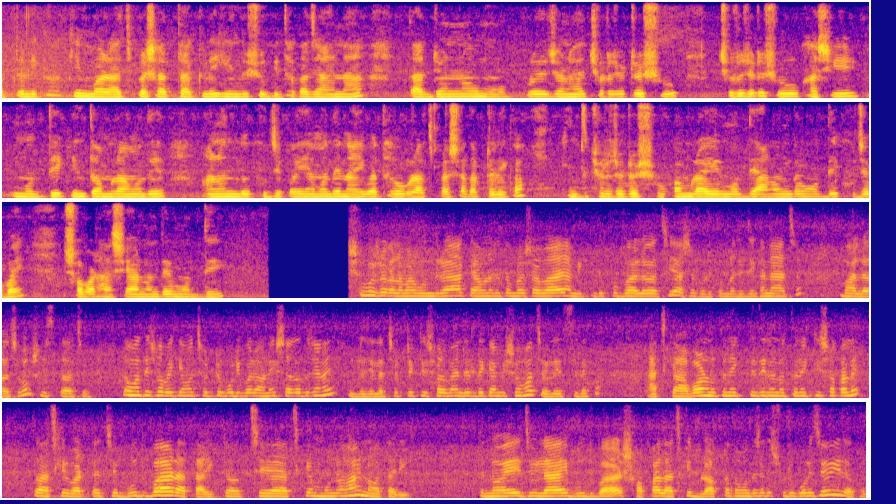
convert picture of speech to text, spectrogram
অট্টালিকা কিংবা রাজপ্রাসাদ থাকলে কিন্তু সুখী থাকা যায় না। তার জন্য প্রয়োজন হয় ছোট ছোট সুখ। ছোট ছোট সুখ, হাসির মধ্যে কিন্তু আমরা আমাদের আনন্দ খুঁজে পাই। আমাদের নাইবা থাকুক রাজপ্রাসাদ অট্টালিকা কিন্তু ছোট ছোট সুখ আমরা এর মধ্যে, আনন্দের মধ্যেই খুঁজে পাই। সবার হাসি, আনন্দের মধ্যেই। শুভ সকাল আমার বন্ধুরা, কেমন আছো তোমরা সবাই? আমি কিন্তু খুব ভালো আছি। আশা করি তোমরা যেখানে আছো, ভালো আছো এবং সুস্থ আছো। তোমাদের সবাইকে আমার ছোট্ট পরিবারে অনেক স্বাগত জানাই। হুগলি জেলার ছোট্ট একটি সর্বাঞ্চল থেকে আমি সময় চলে এসেছি, দেখো। আজকে আবার নতুন একটি দিনে, নতুন একটি সকালে। তো আজকের বারটা হচ্ছে বুধবার আর তারিখটা হচ্ছে আজকে মনে হয় ন তারিখ। তো নয় জুলাই বুধবার সকাল আজকে ব্লগটা তোমাদের সাথে শুরু করেছি ওই দেখো,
